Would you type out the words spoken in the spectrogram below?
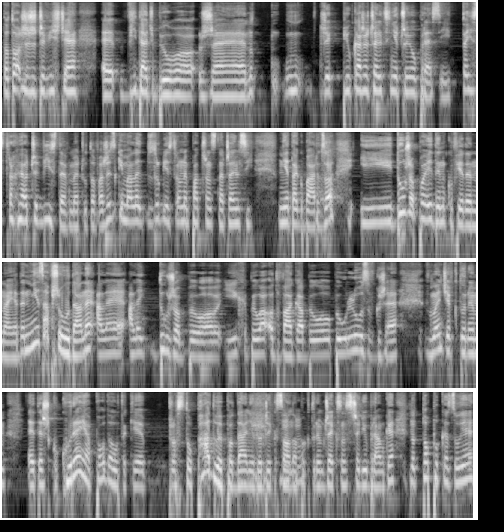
to, to że rzeczywiście e, widać było, że, no, że piłkarze Chelsea nie czują presji. To jest trochę oczywiste w meczu towarzyskim, ale z drugiej strony patrząc na Chelsea nie tak bardzo i dużo pojedynków jeden na jeden, nie zawsze udane, ale, ale dużo było ich, była odwaga, było, był luz w grze. W momencie, w którym e, też Kukureja podał takie prostopadłe podanie do Jacksona, Mhm. po którym Jackson strzelił bramkę, no to pokazuje,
